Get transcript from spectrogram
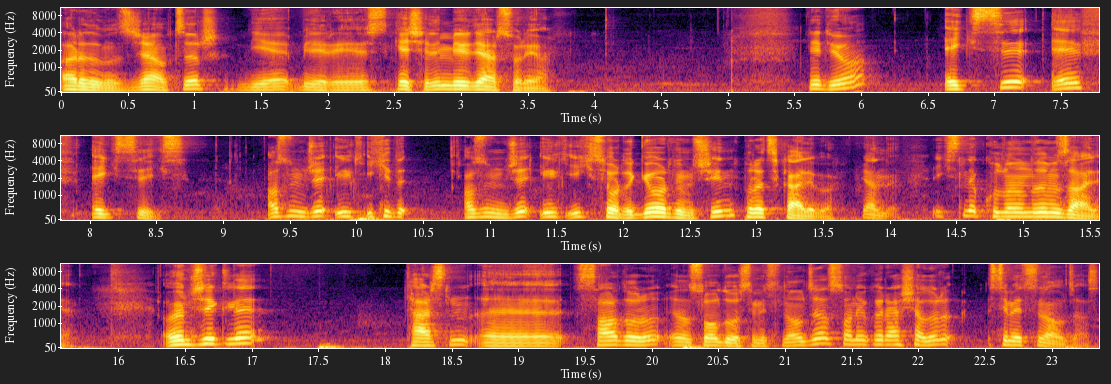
aradığımız cevaptır diyebiliriz. Geçelim bir diğer soruya. Ne diyor? Eksi f eksi x. Az önce ilk iki az önce ilk iki soruda gördüğümüz şeyin pratik hali bu. Yani ikisinde kullandığımız hali. Öncelikle tersin eee sağa doğru ya da sola doğru simetrisini alacağız. Sonra yukarı aşağı doğru simetrisini alacağız.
